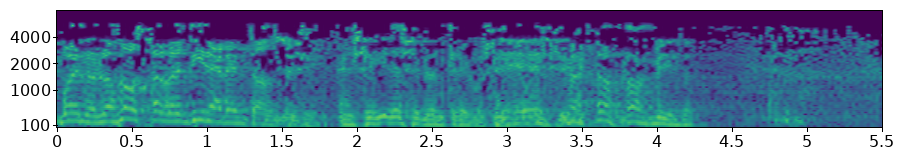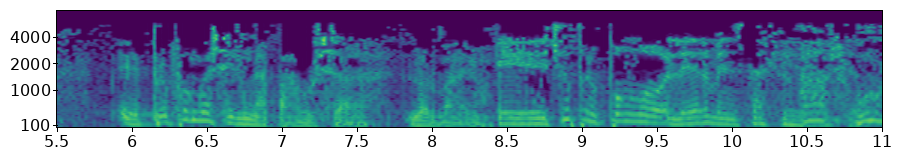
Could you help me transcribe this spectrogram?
Bueno, los dos se retiran entonces. Enseguida se lo entrego, señor. Eh, Ramiro. Eh, propongo hacer una pausa, Lord Byron. Eh, yo propongo leer mensajes Ah, uh,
